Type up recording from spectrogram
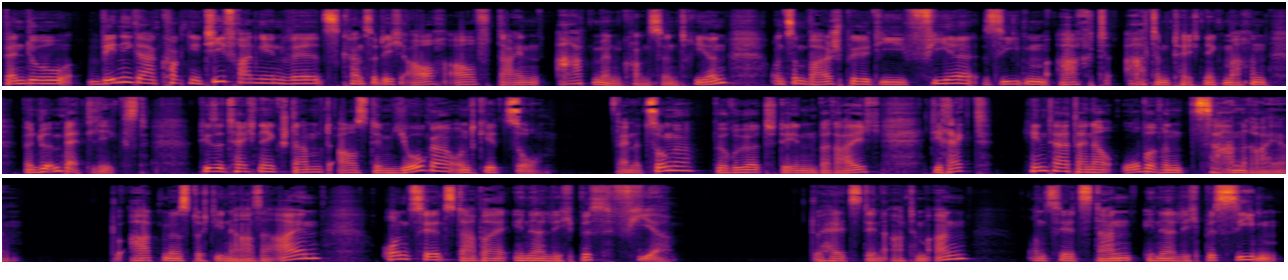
Wenn du weniger kognitiv rangehen willst, kannst du dich auch auf dein Atmen konzentrieren und zum Beispiel die 4, 7, 8 Atemtechnik machen, wenn du im Bett liegst. Diese Technik stammt aus dem Yoga und geht so. Deine Zunge berührt den Bereich direkt hinter deiner oberen Zahnreihe. Du atmest durch die Nase ein und zählst dabei innerlich bis vier. Du hältst den Atem an und zählst dann innerlich bis sieben.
